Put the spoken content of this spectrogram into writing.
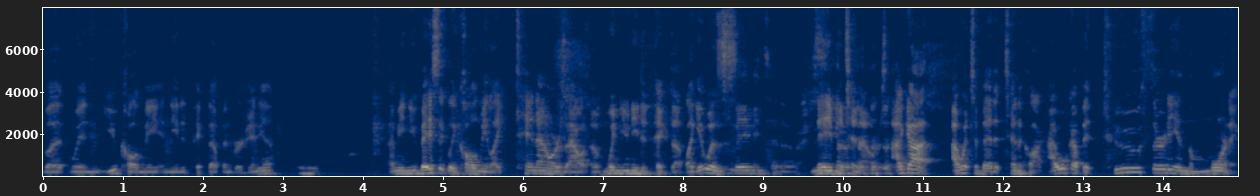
but when you called me and needed picked up in Virginia, Mhm. I mean, you basically called me like 10 hours out of when you needed picked up. Like it was Maybe ten hours. maybe 10 hours. I got, I went to bed at 10 o'clock. I woke up at 2.30 in the morning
